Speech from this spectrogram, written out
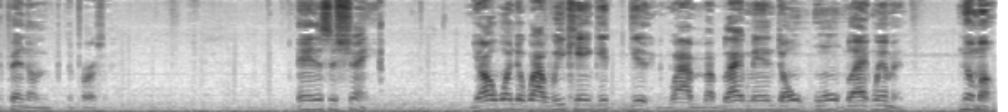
Depending on the person. And it's a shame. Y'all wonder why we can't get get why black men don't want black women no more.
